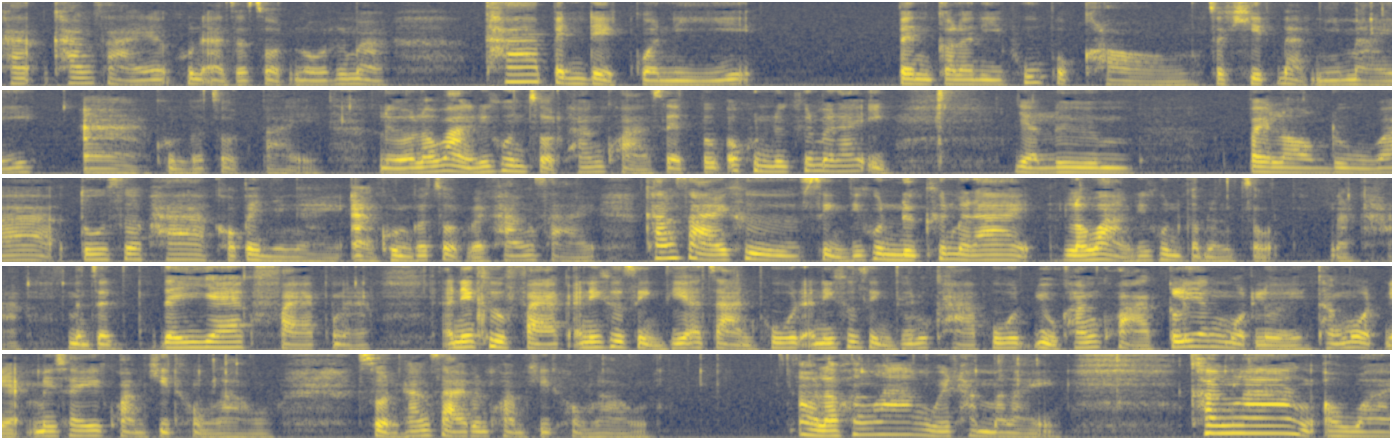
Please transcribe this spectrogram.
ข้างข้างซ้ายเนี่ยคุณอาจจะจดโน้ตขึ้นมา ถ้าเป็นเด็กกว่านี้ เป็นกรณีผู้ปกครองจะคิดแบบนี้ไหมอ่า คุณก็จดไป หรือระหว่างที่คุณจดข้างขวาเสร็จปุ๊บคุณนึกขึ้นมาได้อีก อย่าลืม ไปลองดูว่าตู้เสื้อผ้าเขาเป็นยังไง อะคุณก็จดไว้ข้างซ้าย ข้างซ้ายคือสิ่งที่คุณนึกขึ้นมาได้ ระหว่างที่คุณกำลังจดนะคะ มันจะได้แยกแฟกต์นะ อันนี้คือแฟกต์ อันนี้คือสิ่งที่อาจารย์พูด อันนี้คือสิ่งที่ลูกค้าพูด อยู่ข้างขวาเกลี้ยงหมดเลย ทั้งหมดเนี่ยไม่ใช่ความคิดของเรา ส่วนข้างซ้ายเป็นความคิดของเรา เอาแล้วข้างล่างไว้ทำอะไร ข้างล่างเอาไว้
